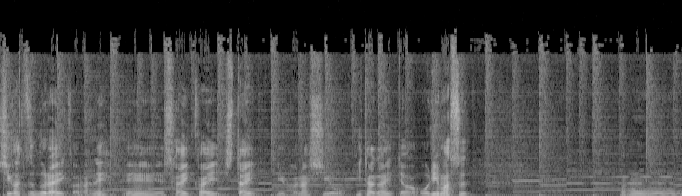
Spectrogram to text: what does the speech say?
4月ぐらいからね、えー、再開したいっていう話をいただいてはおります。あのー、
